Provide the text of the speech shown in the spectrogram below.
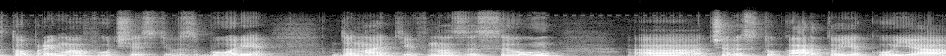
хто приймав участь в зборі донатів на ЗСУ е, через ту карту, яку я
